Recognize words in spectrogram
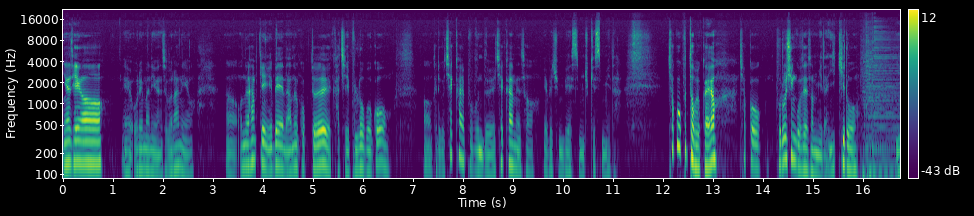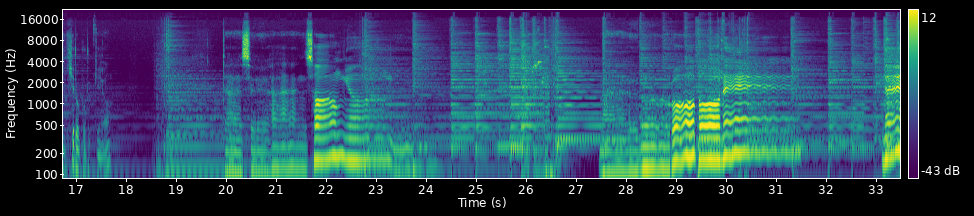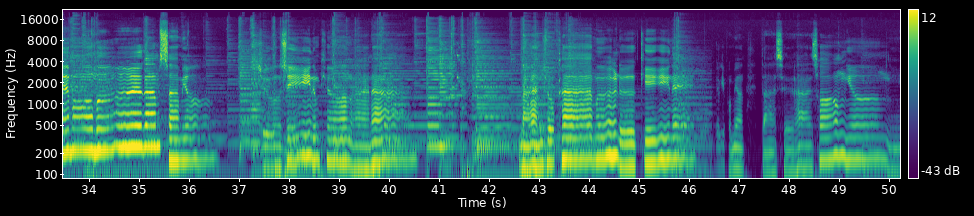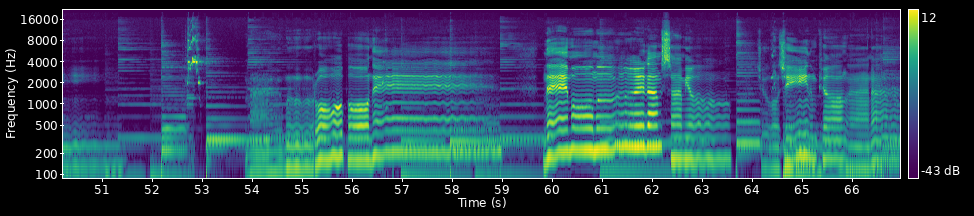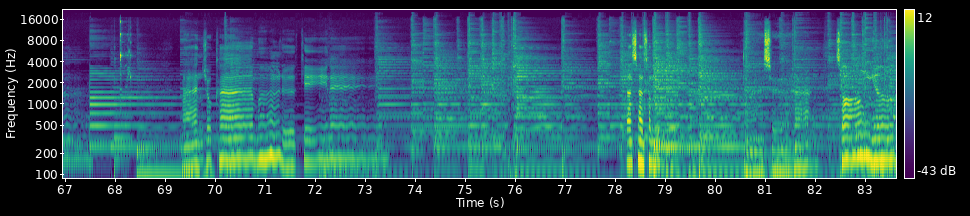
안녕하세요. 예, 오랜만에 연습을 하네요. 어, 오늘 함께 예배 나눌 곡들 같이 불러보고 어, 그리고 체크할 부분들 체크하면서 예배 준비했으면 좋겠습니다. 첫 곡부터 볼까요? 첫 곡 부르신 곳에서입니다. 2km 2km 부를게요. 따스한 성령 보내 내 몸을 감싸며 주어지는 평안함 만족함을 느끼네. 여기 보면 따스한 성령이 마음으 만족함을 느끼네. 따스한 성령. 따스한 성령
